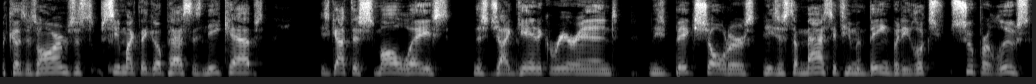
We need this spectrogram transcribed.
Because his arms just seem like they go past his kneecaps. He's got this small waist, this gigantic rear end, and these big shoulders. He's just a massive human being, but he looks super loose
